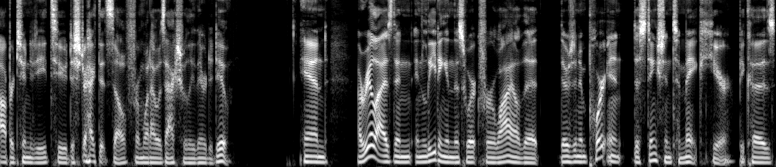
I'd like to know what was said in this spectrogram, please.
opportunity to distract itself from what I was actually there to do. And I realized in, in leading in this work for a while that there's an important distinction to make here because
